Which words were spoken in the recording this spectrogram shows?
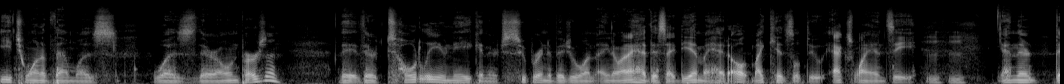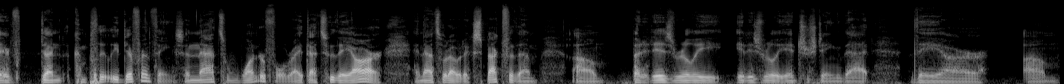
each one of them was was their own person. They they're totally unique and they're super individual. And you know, and I had this idea in my head. Oh, my kids will do X, Y, and Z and they're they've done completely different things, and that's wonderful, right? That's who they are, and that's what I would expect for them. Um, but it is really it is really interesting that they are. Um,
